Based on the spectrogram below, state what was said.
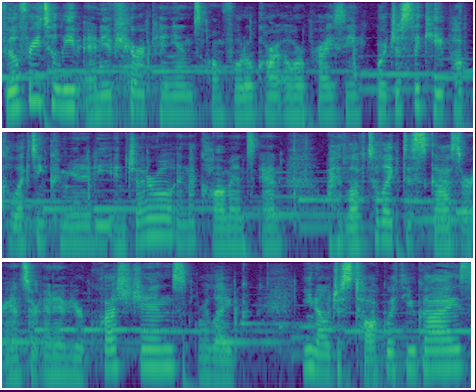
Feel free to leave any of your opinions on photo card overpricing or just the K-pop collecting community in general in the comments, and I'd love to like discuss or answer any of your questions or like you know, just talk with you guys.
